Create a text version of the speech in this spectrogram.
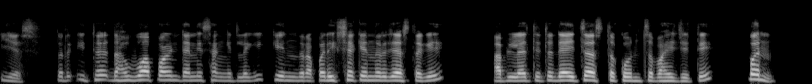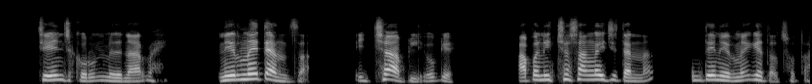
येस. तर इथं दहावा पॉईंट त्यांनी सांगितलं, की केंद्र परीक्षा केंद्र जे असतं, की आपल्याला तिथं द्यायचं असतं कोणचं पाहिजे ते, पण चेंज करून मिळणार नाही. निर्णय त्यांचा, इच्छा आपली. ओके. आपण इच्छा सांगायची त्यांना, पण ते निर्णय घेतात स्वतः.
